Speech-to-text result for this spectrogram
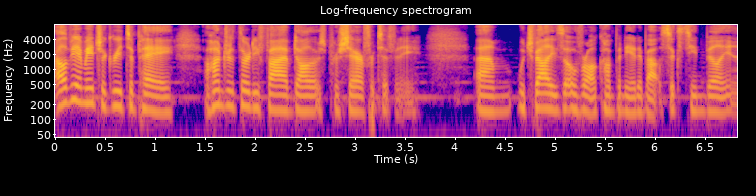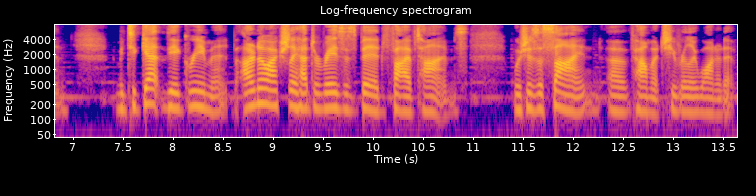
LVMH agreed to pay $135 per share for Tiffany, um, which values the overall company at about 16 billion. I mean, to get the agreement, Arnault actually had to raise his bid five times, which is a sign of how much he really wanted it.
